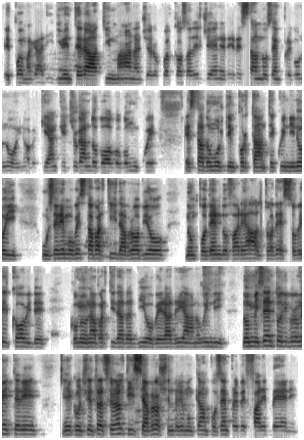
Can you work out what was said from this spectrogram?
e poi magari diventerà team manager o qualcosa del genere, restando sempre con noi, no? perché anche giocando poco comunque è stato molto importante. Quindi noi useremo questa partita proprio non potendo fare altro adesso per il Covid come una partita d'addio per Adriano. Quindi non mi sento di promettere eh, concentrazione altissima, però scenderemo in campo sempre per fare bene.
